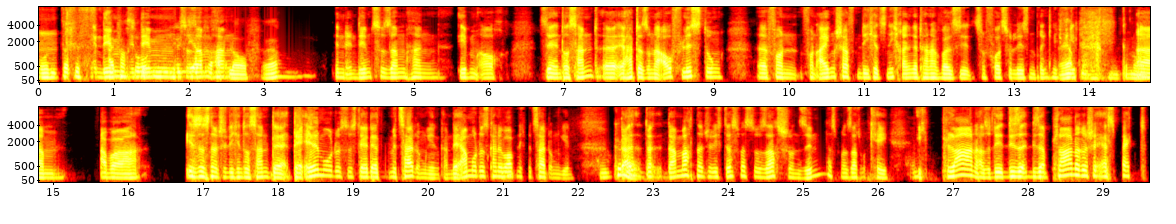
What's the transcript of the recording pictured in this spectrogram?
Und das ist Mhm. In dem- einfach in so dem ein linearer Zusammenhang- Ablauf. Ja? In, in dem Zusammenhang eben auch sehr interessant. Äh, er hat da so eine Auflistung äh, von, von Eigenschaften, die ich jetzt nicht reingetan habe, weil sie zum Vorzulesen bringt nicht Ja, viel. genau. Ähm, aber ist es natürlich interessant, der, der L-Modus ist der, der mit Zeit umgehen kann. Der R-Modus kann überhaupt nicht mit Zeit umgehen. genau. Da, da, da macht natürlich das, was du sagst, schon Sinn, dass man sagt, okay, ich plane, also die, dieser, dieser planerische Aspekt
